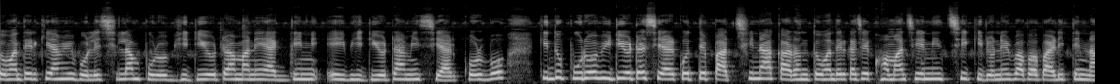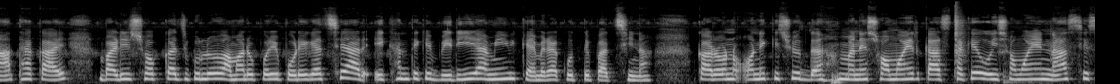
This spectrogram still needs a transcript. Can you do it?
তোমাদেরকে আমি বলেছিলাম পুরো ভিডিওটা মানে একদিন এই ভিডিওটা আমি শেয়ার করব। কিন্তু পুরো ভিডিওটা শেয়ার করতে পারছি না, কারণ তোমাদের কাছে ক্ষমা চেয়ে নিচ্ছি। কিরণের বাবা বাড়িতে না থাকায় বাড়ির সব কাজগুলো আমার উপরে পড়ে গেছে আর এখান থেকে বেরিয়ে আমি ক্যামেরা করতে পারছি না। কারণ অনেক কিছু মানে সময়ের কাজ থাকে, ওই সময়ে না শেষ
